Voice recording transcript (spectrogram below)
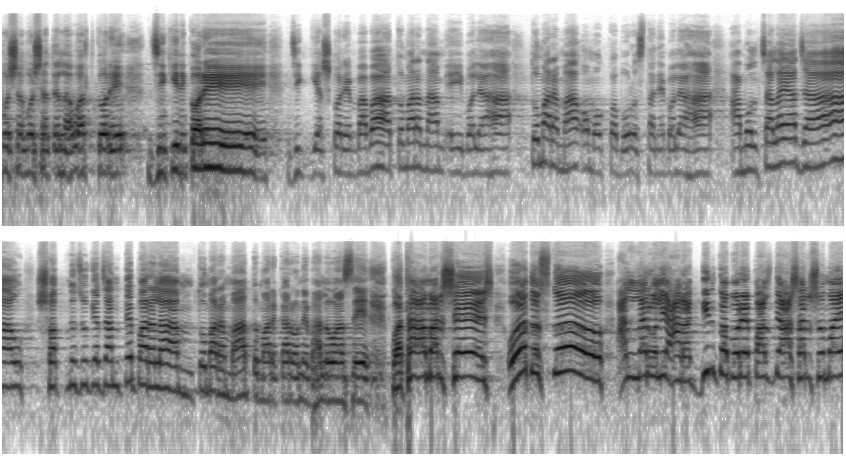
বসে বসে তেলাওয়াত করে, জিকির করে, জিজ্ঞেস করে, বাবা, তোমার নাম এই বলে, হা। তোমার মা অমক কবরস্থানে বলে, হা। আমল চালায়া যাও, স্বপ্ন যুগে জানতে পারলাম তোমার মা তোমার কারণে ভালো আছে। কথা আমার শেষ। ও দোস্ত, আল্লাহর ওলি আর একদিন কবরে পাশ দিয়ে আসার সময়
